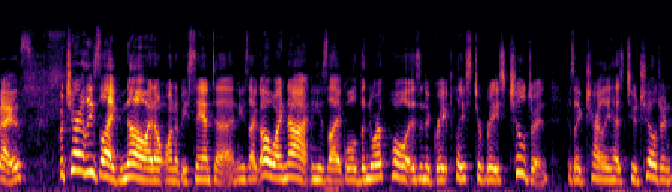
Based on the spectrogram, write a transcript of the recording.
Nice. But Charlie's like, no, I don't want to be Santa. And he's like, oh, why not? And he's like, well, the North Pole isn't a great place to raise children. Because, like, Charlie has two children.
